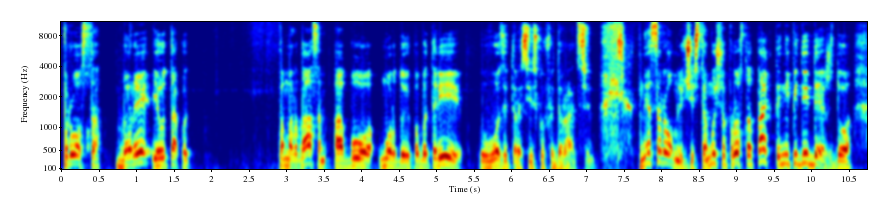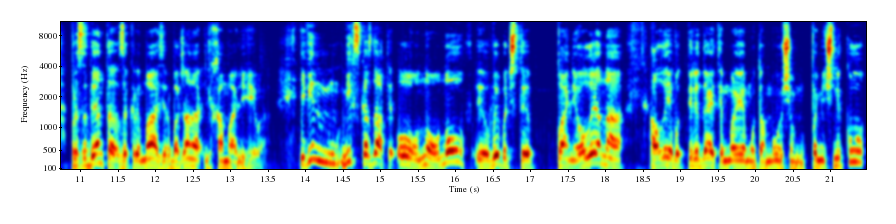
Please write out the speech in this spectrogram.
просто бере і отак от по мордасам або мордою по батареї увозить Російську Федерацію. Не соромлячись, тому що просто так ти не підійдеш до президента, зокрема Азербайджана Ільхама Алієва. І він міг сказати: О, ну, ну, вибачте, пані Олена, але от передайте моєму там в общем, помічнику.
